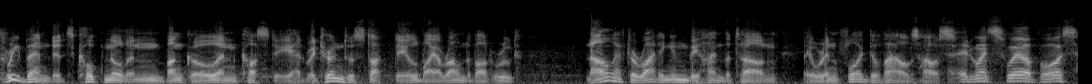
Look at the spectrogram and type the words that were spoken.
Three bandits, Coke Nolan, Bunko, and Costi, had returned to Stockdale by a roundabout route. Now, after riding in behind the town, they were in Floyd Duval's house. Uh, it went swell, boss.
